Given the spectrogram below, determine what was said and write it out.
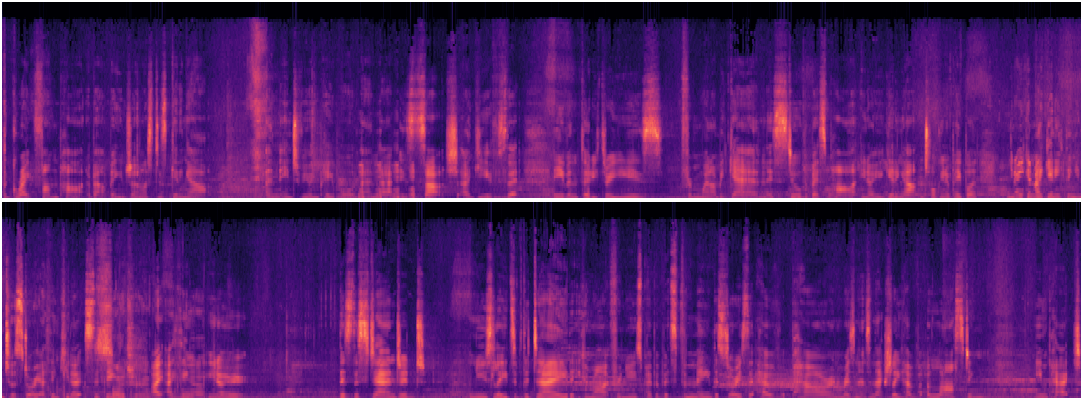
the great fun part about being a journalist is getting out and interviewing people, and that is such a gift that even 33 years from when I began is still the best part. You know, you're getting out and talking to people, and you know, you can make anything into a story. I think you know that's the thing. So true. I, I think yeah. you know, there's the standard news leads of the day that you can write for a newspaper. But for me, the stories that have power and resonance and actually have a lasting impact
